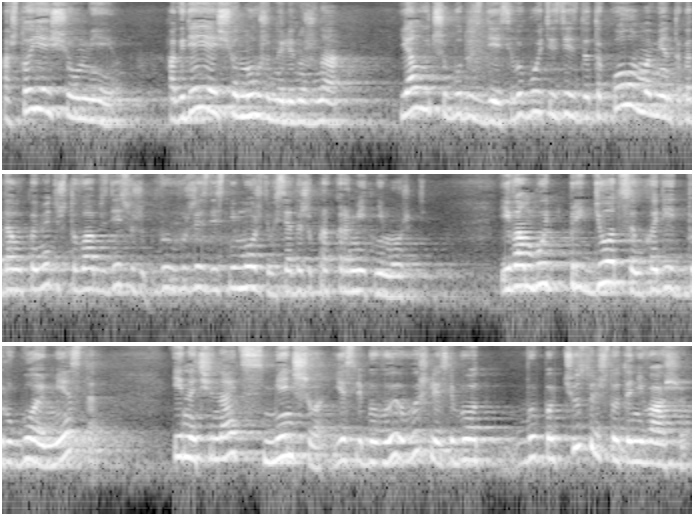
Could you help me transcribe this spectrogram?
А что я еще умею? А где я еще нужен или нужна? Я лучше буду здесь. Вы будете здесь до такого момента, когда вы поймете, что вам здесь уже, вы уже здесь не можете, вы себя даже прокормить не можете. И вам будет придется уходить в другое место и начинать с меньшего. Если бы вы вышли, если бы вот вы почувствовали, что это не ваше,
